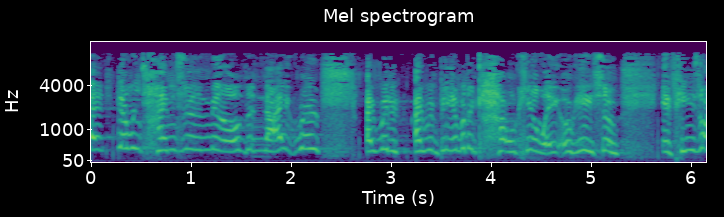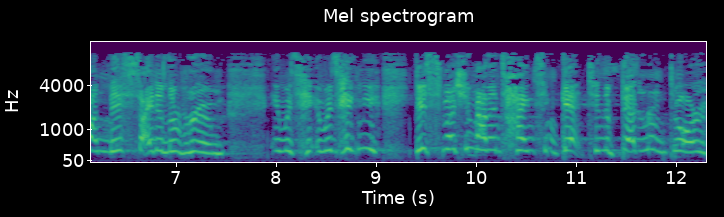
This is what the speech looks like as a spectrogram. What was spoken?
uh, there were times in the middle of the night where I would I would be able to calculate. Okay, so if he's on this side of the room, it would, it would take me this much amount of time to get to the bedroom door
